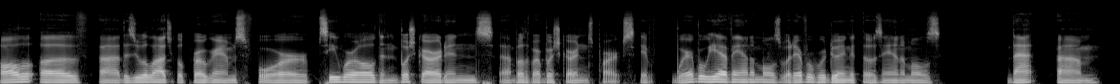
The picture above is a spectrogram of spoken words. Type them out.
all of uh, the zoological programs for SeaWorld and Busch Gardens, uh, both of our Busch Gardens parks. If wherever we have animals, whatever we're doing with those animals, that um,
